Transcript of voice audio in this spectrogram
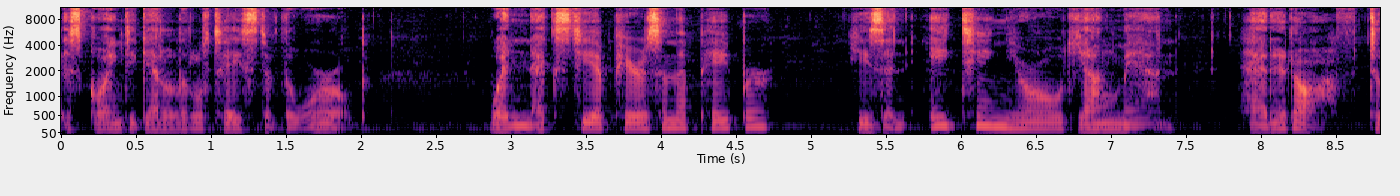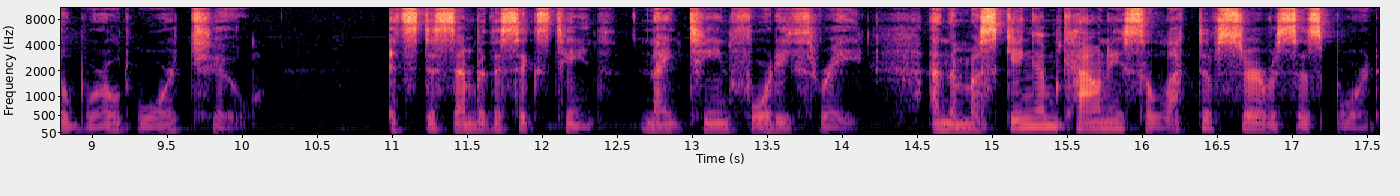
is going to get a little taste of the world. When next he appears in the paper, he's an 18 year old young man headed off to World War II. It's December the 16th, 1943, and the Muskingum County Selective Services Board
